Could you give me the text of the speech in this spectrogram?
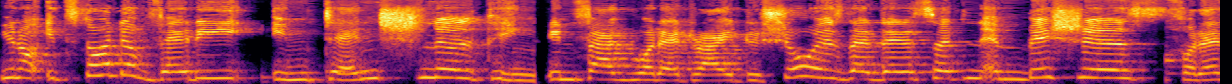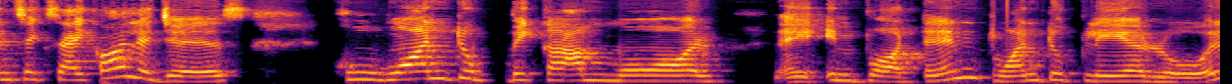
you know, it's not a very intentional thing. In fact, what I try to show is that there are certain ambitious forensic psychologists who want to become more eh, important, want to play a role,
